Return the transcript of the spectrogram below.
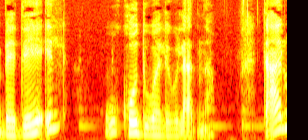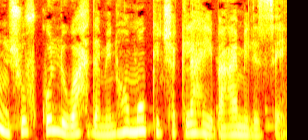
بدائل وقدوة لولادنا. تعالوا نشوف كل واحدة منهم ممكن شكلها يبقى عامل إزاي.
